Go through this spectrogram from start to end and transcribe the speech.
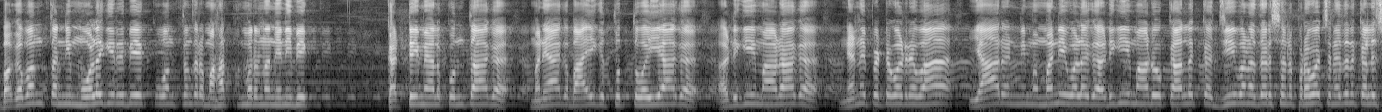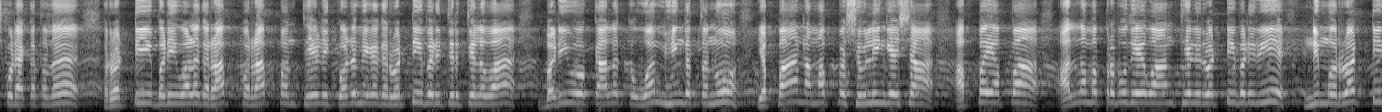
ಭಗವಂತ ನಿಮ್ಮೊಳಗಿರಬೇಕು ಅಂತಂದ್ರೆ ಮಹಾತ್ಮರನ್ನು ನೆನಿಬೇಕು. ಕಟ್ಟಿ ಮೇಲೆ ಕುಂತಾಗ, ಮನ್ಯಾಗ ಬಾಯಿಗೆ ತುತ್ತು ಒಯ್ಯಾಗ, ಅಡುಗೆ ಮಾಡಾಗ ನೆನಪಿಟ್ಟುಕೊಳ್ರವ ಯಾರ ನಿಮ್ಮ ಮನೆ ಒಳಗೆ ಅಡುಗೆ ಮಾಡೋ ಕಾಲಕ್ಕೆ ಜೀವನ ದರ್ಶನ ಪ್ರವಚನ ಇದನ್ನು ಕಲಿಸ್ಕೊಡಾಕತ್ತದ ರೊಟ್ಟಿ ಬಡಿ ಒಳಗೆ ರಪ್ಪ ರಪ್ಪ ಅಂತ ಹೇಳಿ ಕೊಡಮಿಗಾಗ ರೊಟ್ಟಿ ಬರಿತಿರ್ತಿಲ್ವಾ ಬಡಿಯೋ ಕಾಲಕ್ಕೆ ಒಮ್ಮೆ ಹಿಂಗತ್ತನು, ಯಪ್ಪ ನಮ್ಮಪ್ಪ ಶಿವಲಿಂಗೇಶ, ಅಪ್ಪ ಯಪ್ಪ ಅಲ್ಲಮ್ಮ ಪ್ರಭುದೇವ ಅಂತ ಹೇಳಿ ರೊಟ್ಟಿ ಬಡಿರಿ, ನಿಮ್ಮ ರೊಟ್ಟಿ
